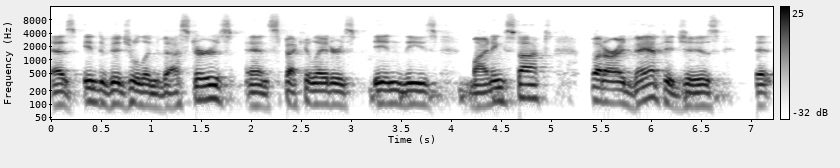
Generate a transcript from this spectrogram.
as individual investors and speculators in these mining stocks. But our advantage is that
